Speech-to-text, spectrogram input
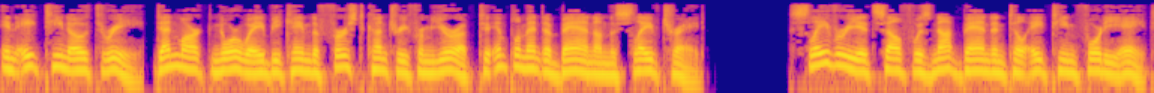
In 1803, Denmark-Norway became the first country from Europe to implement a ban on the slave trade. Slavery itself was not banned until 1848.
